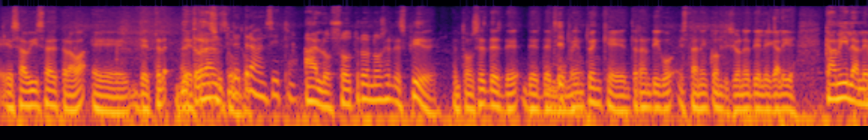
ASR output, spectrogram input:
esa visa de, traba- eh, de, tra- De de tránsito. tránsito. De tránsito. A los otros no se les pide. Entonces, desde, desde el Sí, momento en que entran, digo, están en condiciones de ilegalidad. Camila, le,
